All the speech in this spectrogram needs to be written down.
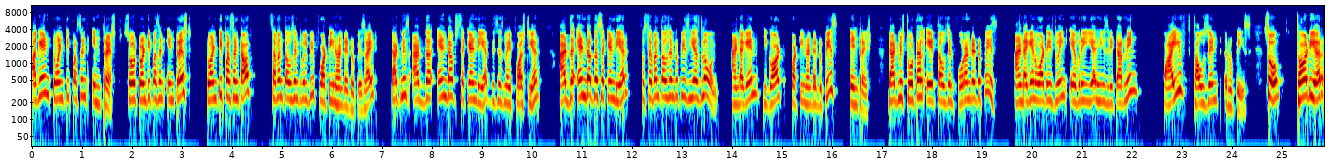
again, 20% interest. So 20% interest, 20% of 7,000 will be 1400 rupees, right? That means at the end of second year, this is my first year. At the end of the second year, so 7,000 rupees he has loan. And again, he got 1400 rupees interest. That means total 8,400 rupees. And again, what he's doing every year, he is returning 5,000 rupees. So third year,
